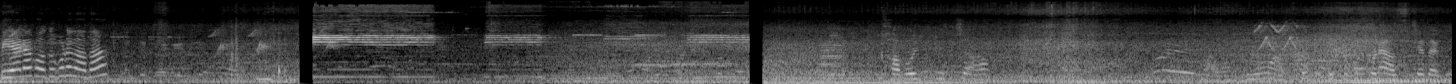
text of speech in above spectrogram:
পেয়ারা কত করে দাদা? খাব একটু চা। আসতে করে আসছে দেখো।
